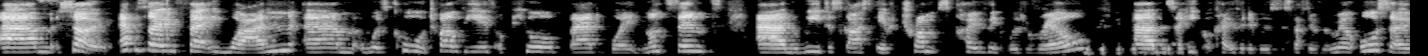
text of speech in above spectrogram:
Um, so episode 31 um was called 12 Years of Pure Bad Boy Nonsense, and we discussed if Trump's COVID was real. Um, so he got COVID and was discussing if it was real. Also,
